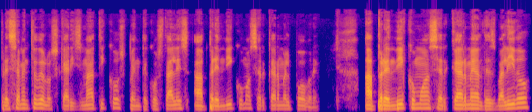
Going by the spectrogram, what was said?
precisamente de los carismáticos pentecostales. Aprendí cómo acercarme al pobre, aprendí cómo acercarme al desvalido,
